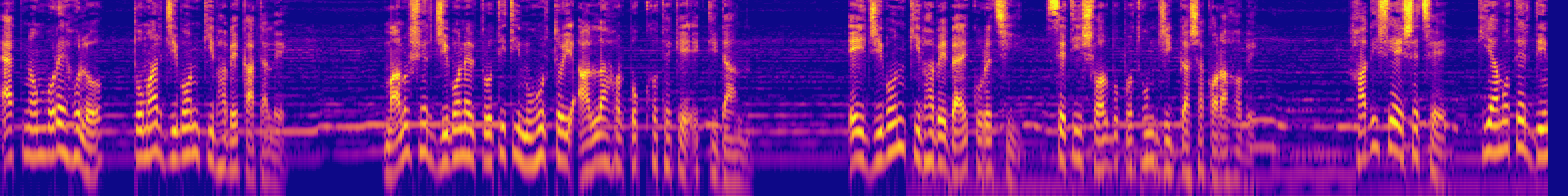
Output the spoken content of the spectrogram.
এক নম্বরে হল, তোমার জীবন কীভাবে কাটালে? মানুষের জীবনের প্রতিটি মুহূর্তই আল্লাহর পক্ষ থেকে একটি দান। এই জীবন কীভাবে ব্যয় করেছি, সেটি সর্বপ্রথম জিজ্ঞাসা করা হবে। হাদিসে এসেছে, কিয়ামতের দিন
